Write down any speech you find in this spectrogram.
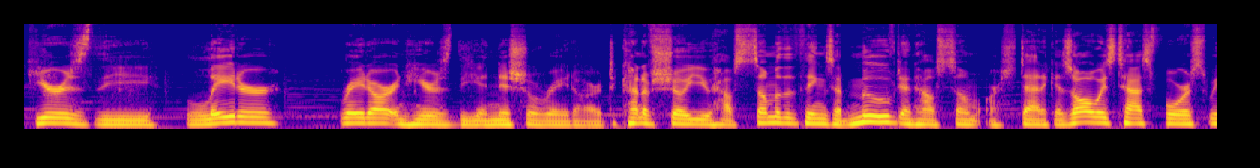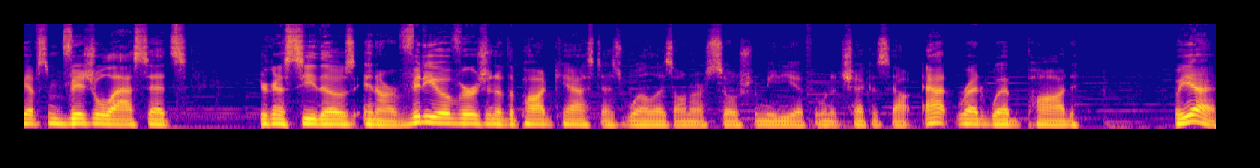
here is the later radar and here's the initial radar to kind of show you how some of the things have moved and how some are static. As always, Task Force, we have some visual assets. You're going to see those in our video version of the podcast as well as on our social media if you want to check us out at Red Web Pod. But yeah,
